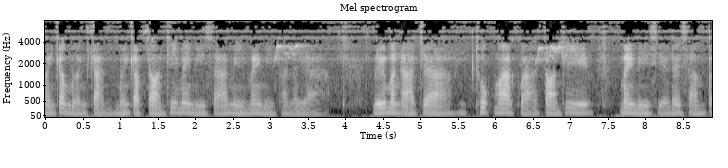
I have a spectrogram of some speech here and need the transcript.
มันก็เหมือนกัน เหมือนกับตอนที่ไม่มีสามีไม่มีภรรยา หรือมันอาจจะทุกข์มากกว่าตอนที่ไม่มีเสียได้ซ้ำไป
